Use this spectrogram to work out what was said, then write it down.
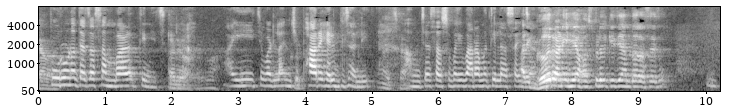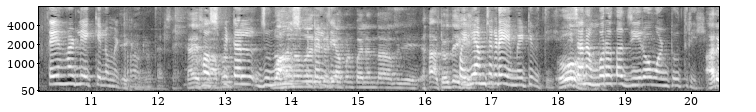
पूर्ण त्याचा सांभाळ तिनेच केला. आईच्या वडिलांची फार हेल्प झाली. आमच्या सासूबाई बारामतीला आणि असायच्या घर आणि हे हॉस्पिटल किती अंतर असायचं? ते हार्डली एक किलोमीटर हॉस्पिटल जुनं हॉस्पिटल आपण पहिल्यांदा म्हणजे आठवते पहिली आमच्याकडे एमआयटी होती. ओ. तिचा नंबर होता झिरो वन टू थ्री अरे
